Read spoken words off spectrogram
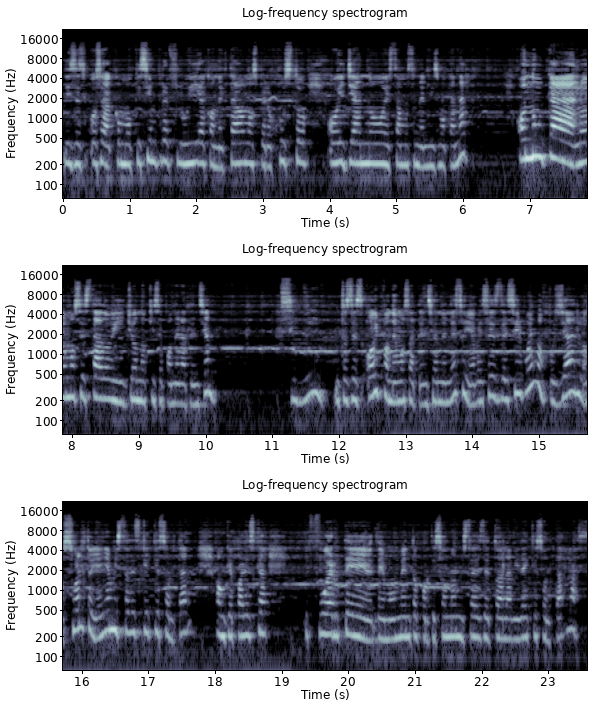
dices, o sea, como que siempre fluía, conectábamos, pero justo hoy ya no estamos en el mismo canal. O nunca lo hemos estado y yo no quise poner atención. Sí. Entonces hoy ponemos atención en eso y a veces decir, bueno, pues ya lo suelto y hay amistades que hay que soltar, aunque parezca fuerte de momento porque son amistades de toda la vida, hay que soltarlas.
